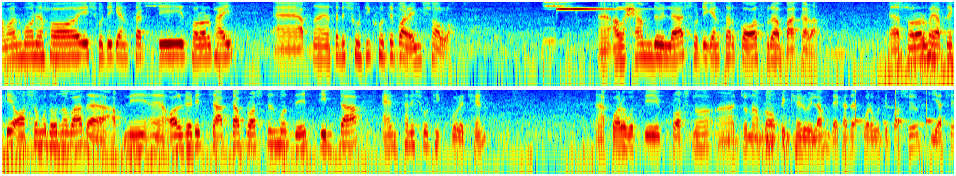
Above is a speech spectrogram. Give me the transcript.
আমার মনে হয় সঠিক অ্যান্সারটি সরওয়ার ভাই আপনার অ্যান্সারটি সঠিক হতে পারে ইনশাল্লাহ আলহামদুলিল্লাহ, সঠিক অ্যান্সার ক, সুরা বাকারা। সরওয়ার ভাই, আপনাকে অসংখ্য ধন্যবাদ। আপনি অলরেডি চারটা প্রশ্নের মধ্যে তিনটা অ্যান্সারই সঠিক করেছেন। পরবর্তী প্রশ্ন জন্য আমরা অপেক্ষায় রইলাম। দেখা যাক পরবর্তী প্রশ্ন কি আসে।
